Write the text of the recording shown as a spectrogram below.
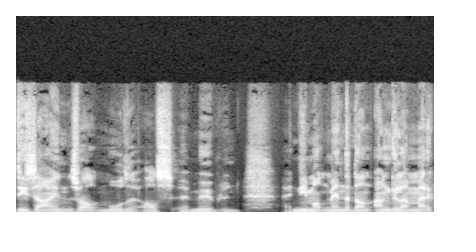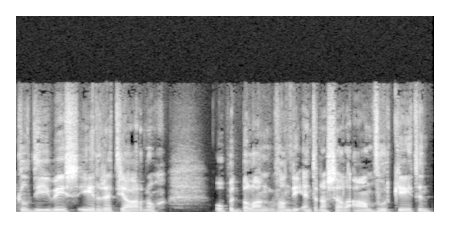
design, zowel mode als uh, meubelen. Uh, niemand minder dan Angela Merkel, die wees eerder dit jaar nog op het belang van die internationale aanvoerketen.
